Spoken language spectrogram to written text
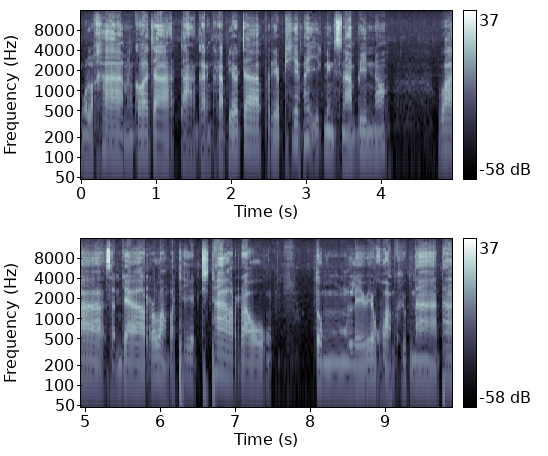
มูลค่ามันก็จะต่างกันครับ เดี๋ยวจะเปรียบเทียบให้อีกหนึ่งสนามบินเนาะ ว่าสัญญาระหว่างประเทศถ้าเราตรงเลเวลความคืบหน้า ถ้า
